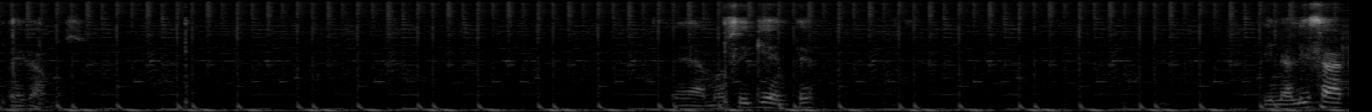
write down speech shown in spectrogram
pegamos. Le damos siguiente. Finalizar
